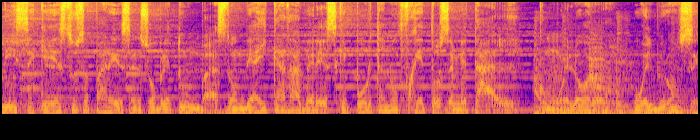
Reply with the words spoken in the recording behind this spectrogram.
Dice que estos aparecen sobre tumbas donde hay cadáveres que portan objetos de metal, como el oro o el bronce,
